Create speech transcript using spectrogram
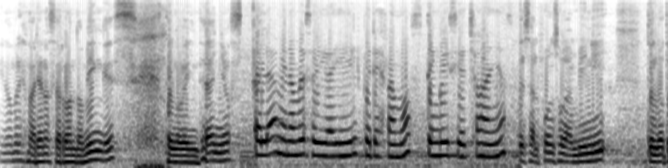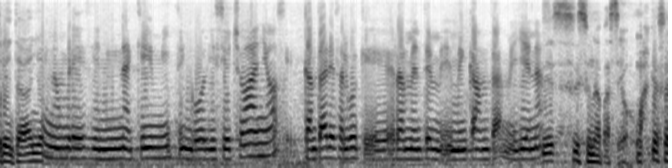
Mi nombre es Mariano Cerrón Domínguez, tengo 20 años. Hola, mi nombre es Abigail Pérez Ramos, tengo 18 años. Es Alfonso Gambini, tengo 30 años. Mi nombre es Yanina Kemi, tengo 18 años. Cantar es algo que realmente me, encanta, me llena. Es, es, una pasión, más que eso,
